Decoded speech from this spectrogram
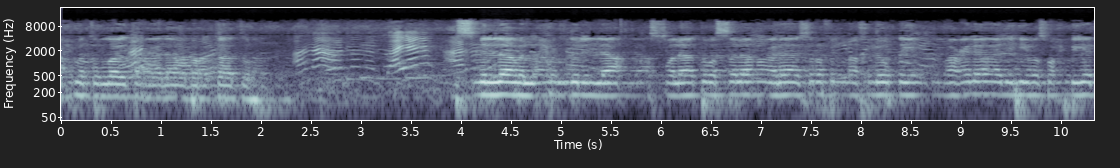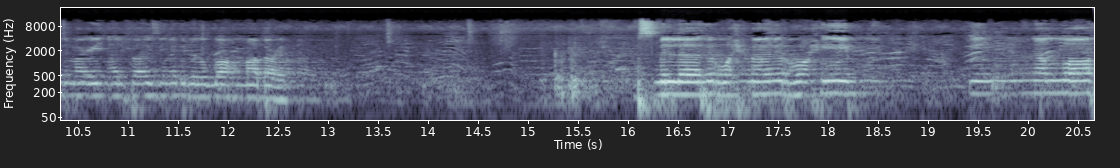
ورحمة الله تعالى وبركاته. بسم الله والحمد لله. الصلاة والسلام على أشرف المخلوقين وعلى آله وصحبه أجمعين. الفائزين برضا الله ما بعد. بسم الله الرحمن الرحيم. إن الله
